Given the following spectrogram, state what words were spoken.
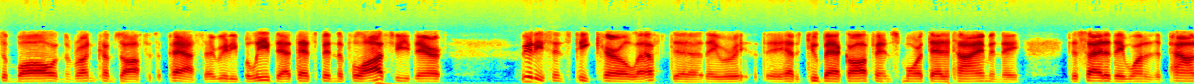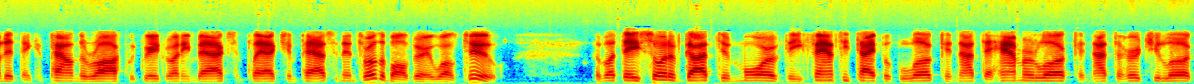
the ball, and the run comes off of the pass. I really believe that. That's been the philosophy there, really since Pete Carroll left. Uh, they were they had a two back offense more at that time, and they decided they wanted to pound it. They could pound the rock with great running backs and play action pass, and then throw the ball very well too but they sort of got to more of the fancy type of look and not the hammer look and not the hurt you look,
